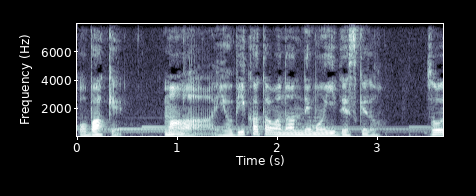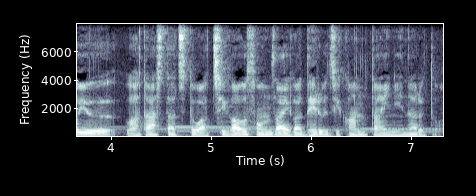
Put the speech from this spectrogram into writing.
お化け。まあ呼び方は何でもいいですけどそういう私たちとは違う存在が出る時間帯になると。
